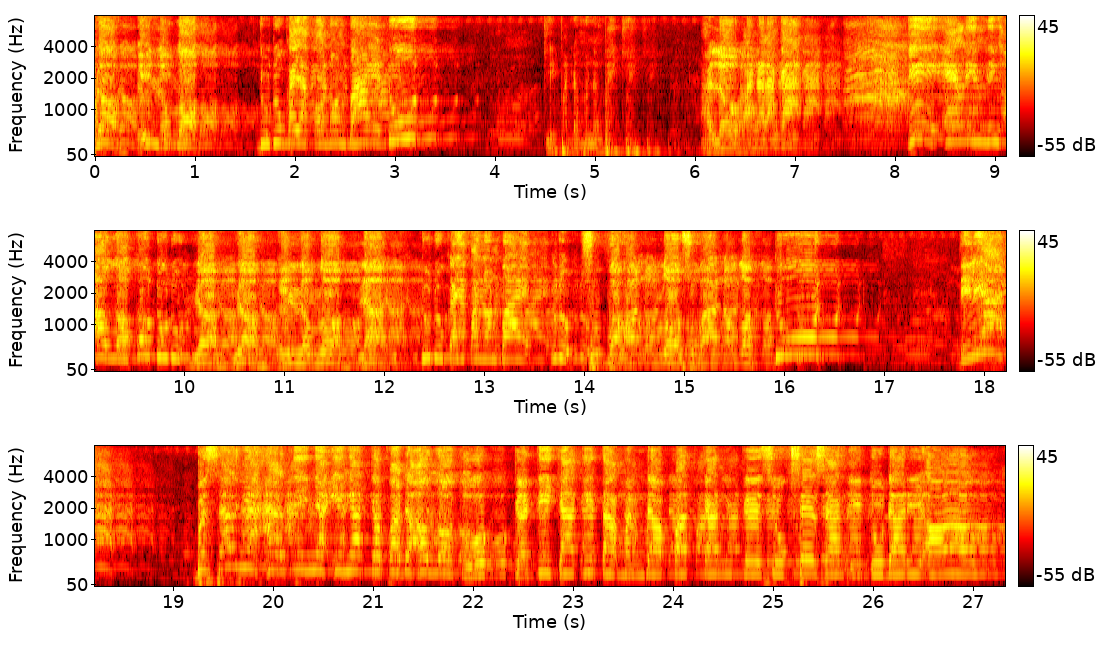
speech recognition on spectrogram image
lah illallah duduk kayak konon bae dud. Ki pada meneng bae Ki. Halo anak langka Ki eling ning Allah kudu duduk lah lah illallah lah duduk kayak konon bae duduk subhanallah subhanallah. Dud. Dilihat. Besarnya artinya ingat kepada Allah tuh ketika kita mendapatkan kesuksesan itu dari Allah.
